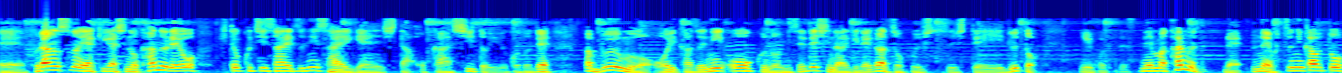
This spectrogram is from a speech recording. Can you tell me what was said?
えー、フランスの焼き菓子のカヌレを一口サイズに再現したお菓子ということで、まあ、ブームを追い風に多くの店で品切れが続出しているということですね。まあ、カヌレ、ね、普通に買うと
